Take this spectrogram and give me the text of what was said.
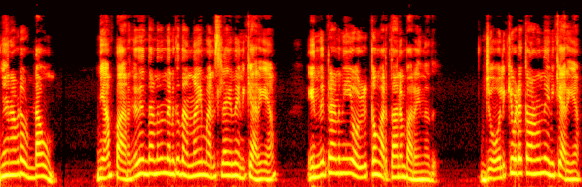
ഞാൻ അവിടെ ഉണ്ടാവും. ഞാൻ പറഞ്ഞത് എന്താണെന്ന് നിനക്ക് നന്നായി മനസ്സിലായെന്ന് എനിക്കറിയാം. എന്നിട്ടാണ് നീ ഒഴുക്കം വർത്താനം പറയുന്നത്? ജോലിക്ക് ഇവിടെ കാണുമെന്ന് എനിക്കറിയാം.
